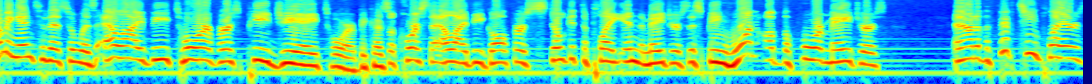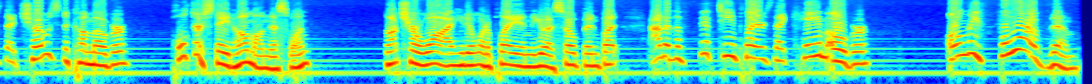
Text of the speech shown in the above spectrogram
coming into this, it was LIV Tour versus PGA Tour because, of course, the LIV golfers still get to play in the majors, this being one of the four majors and out of the 15 players that chose to come over, Poulter stayed home on this one. Not sure why. He didn't want to play in the U.S. Open. But out of the 15 players that came over, only four of them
